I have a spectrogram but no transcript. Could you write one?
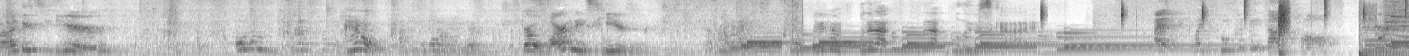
Why are these here? Oh, ow. Bro, why are these here? Look at him. Look at that. Look at that blue sky. I like who could be that tall?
